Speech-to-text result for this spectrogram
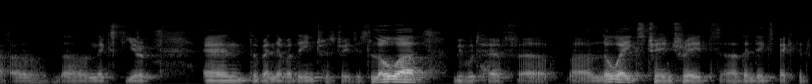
uh, uh, next year. And whenever the interest rate is lower, we would have a, a lower exchange rate uh, than the expected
